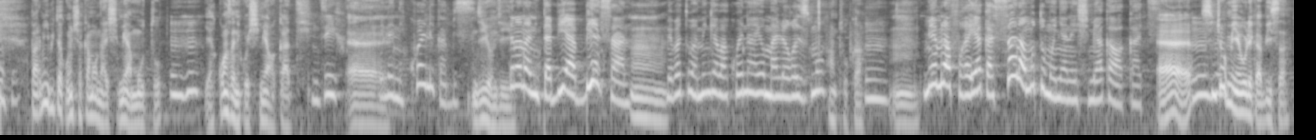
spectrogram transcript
Parmi vitu ya kuonyesha kama unaheshimia mtu, ya kwanza ni kuheshimia wakati. ndio Eh. ile ni kweli kabisa Ndio, ndio. tena na ni tabia bien sana me batu bamingi abakwena yo malheureusement En tout cas. mie mnafurahiaka sana mtu mwenye anaheshimiaka wakati Eh, sinjo mie ule kabisa.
